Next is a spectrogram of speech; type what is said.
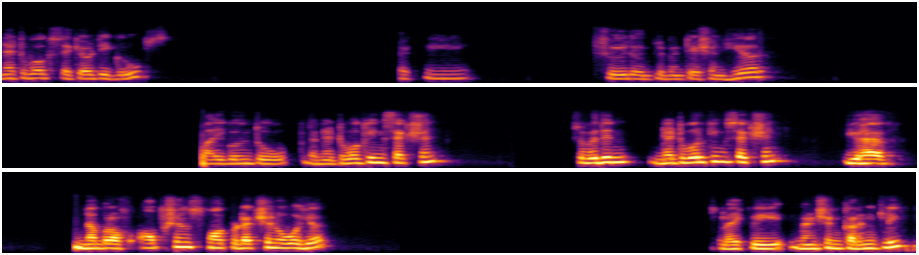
network security groups. Let me show you the implementation here. By going to the networking section. So within networking section, you have number of options for protection over here. Like we mentioned currently,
